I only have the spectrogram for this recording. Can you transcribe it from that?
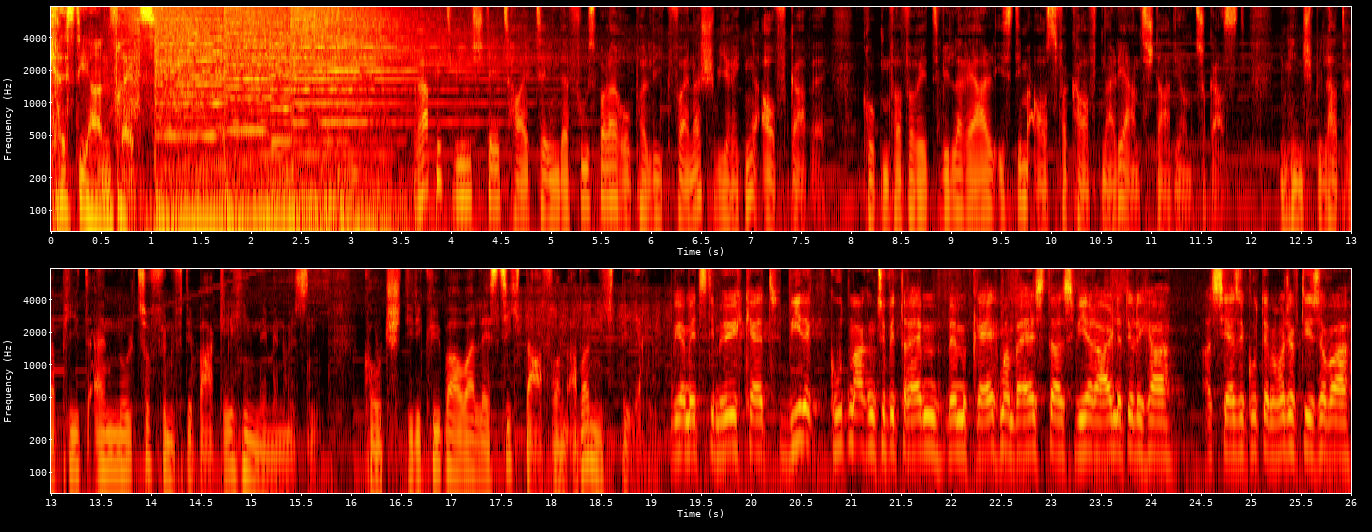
Christian Fritz. Rapid Wien steht heute in der Fußball-Europa League vor einer schwierigen Aufgabe. Gruppenfavorit Villarreal ist im ausverkauften Allianzstadion zu Gast. Im Hinspiel hat Rapid ein 0 zu 5 Debakel hinnehmen müssen. Coach Didi Kübauer lässt sich davon aber nicht beirren. Wir haben jetzt die Möglichkeit, Wiedergutmachen zu betreiben, wenn man gleich mal weiß, dass Villarreal natürlich auch eine sehr, sehr gute Mannschaft ist, aber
